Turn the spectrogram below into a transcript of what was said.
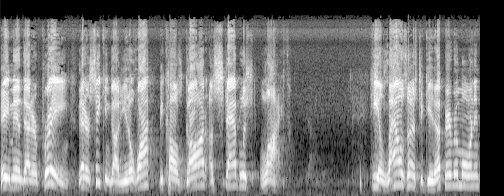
Amen. That are praying, that are seeking God. You know why? Because God established life. He allows us to get up every morning,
